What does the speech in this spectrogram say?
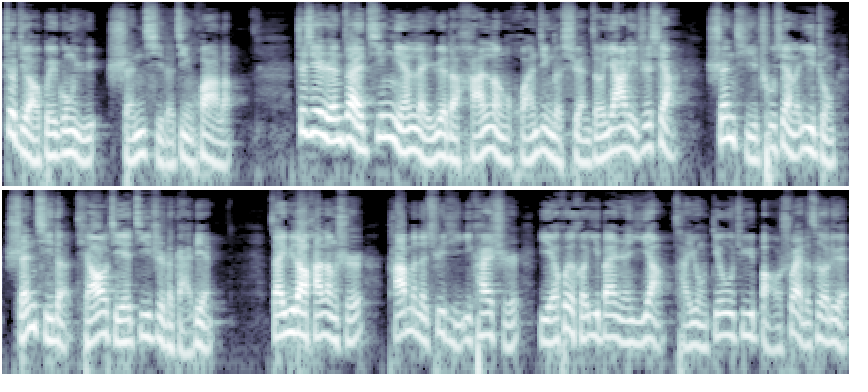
这就要归功于神奇的进化了。这些人在经年累月的寒冷环境的选择压力之下，身体出现了一种神奇的调节机制的改变。在遇到寒冷时，他们的躯体一开始也会和一般人一样，采用丢车保帅的策略，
